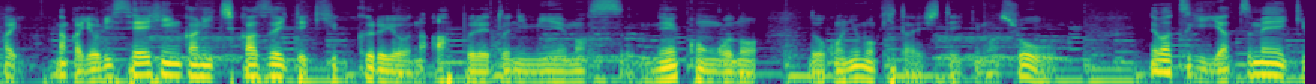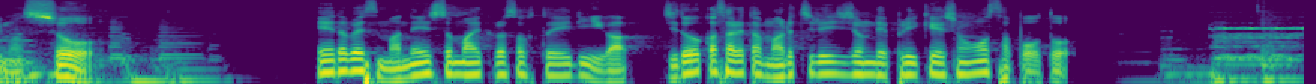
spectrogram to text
はい、なんかより製品化に近づいてくるようなアップデートに見えますね。今後の動向にも期待していきましょう。では次、8つ目いきましょう。AWS マネージド Microsoft AD が自動化されたマルチリージョンレプリケーションをサポート。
